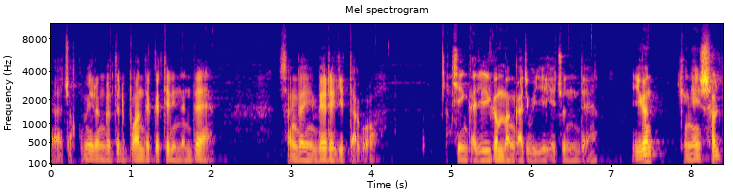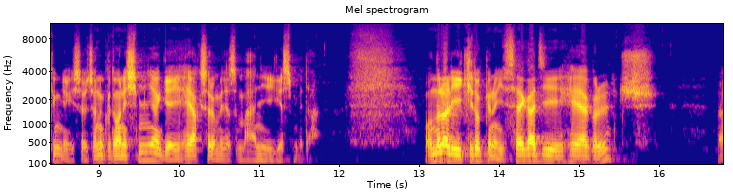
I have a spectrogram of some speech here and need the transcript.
아, 조금 이런 것들을 보완될 것들이 있는데 상당히 매력 있다고 지금까지 읽은 만 가지고 얘기해 줬는데 이건 굉장히 설득력이 있어요. 저는 그동안에 심리학의 해악스러움에 대해서 많이 얘기했습니다. 오늘날 이 기독교는 이 세 가지 해악을 어,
